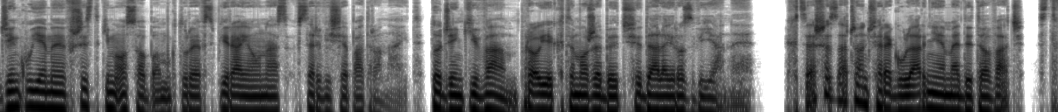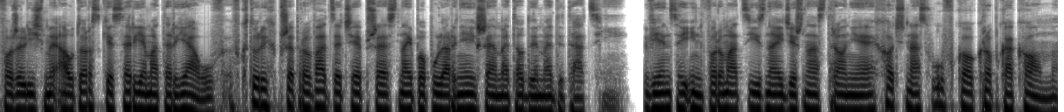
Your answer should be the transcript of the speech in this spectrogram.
Dziękujemy wszystkim osobom, które wspierają nas w serwisie Patronite. To dzięki Wam projekt może być dalej rozwijany. Chcesz zacząć regularnie medytować? Stworzyliśmy autorskie serie materiałów, w których przeprowadzę Cię przez najpopularniejsze metody medytacji. Więcej informacji znajdziesz na stronie choćnasłówko.com,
